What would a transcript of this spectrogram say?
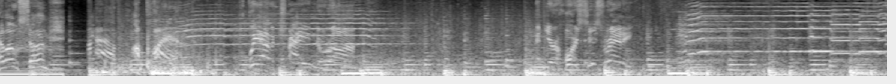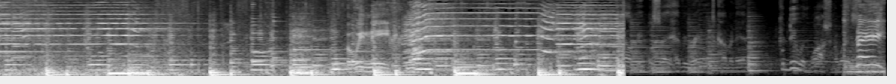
Hello, son. I have a plan. We have a train to rob. And your horse is ready. But we need. People say heavy coming in. Could do with washing away. Me?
